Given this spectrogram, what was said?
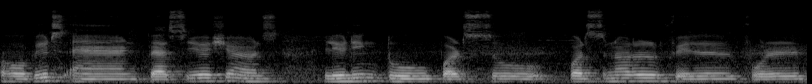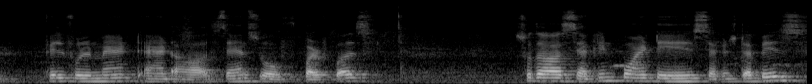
hobbies, and passions, leading to pursue personal fulfillment and a sense of purpose. So the second point is second step is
